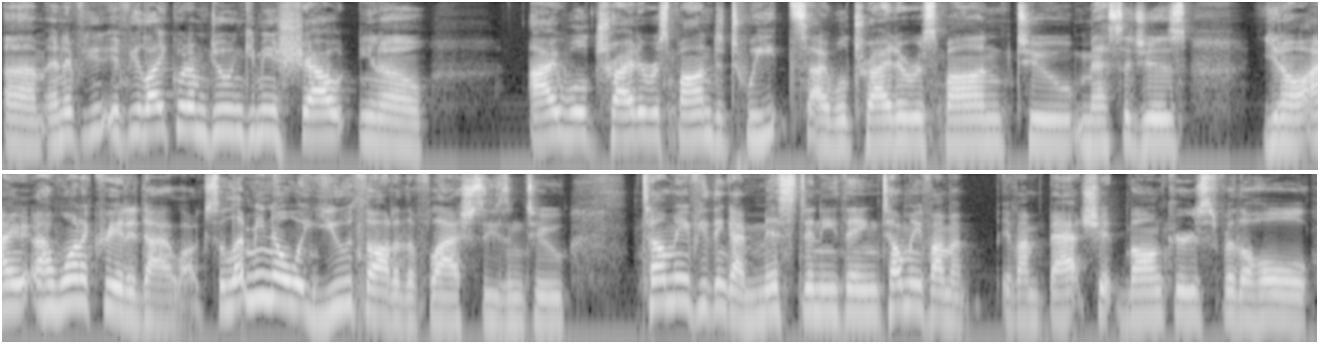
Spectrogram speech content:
um, and if you if you like what I'm doing, give me a shout. You know, I will try to respond to tweets. I will try to respond to messages you know, I, I want to create a dialogue. So let me know what you thought of the Flash season two. Tell me if you think I missed anything. Tell me if I'm a if I'm batshit bonkers for the whole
